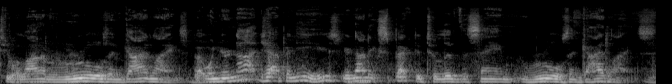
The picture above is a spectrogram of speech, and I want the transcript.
to a lot of rules and guidelines. But when mm-hmm. you're not Japanese, you're not expected to live the same rules and guidelines.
